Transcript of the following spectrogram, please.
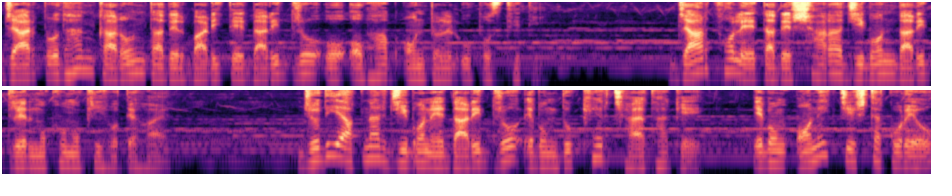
যার প্রধান কারণ তাদের বাড়িতে দারিদ্র ও অভাব অন্টনের উপস্থিতি। যার ফলে তাদের সারা জীবন দারিদ্র্যের মুখোমুখি হতে হয়। যদি আপনার জীবনে দারিদ্র এবং দুঃখের ছায়া থাকে এবং অনেক চেষ্টা করেও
